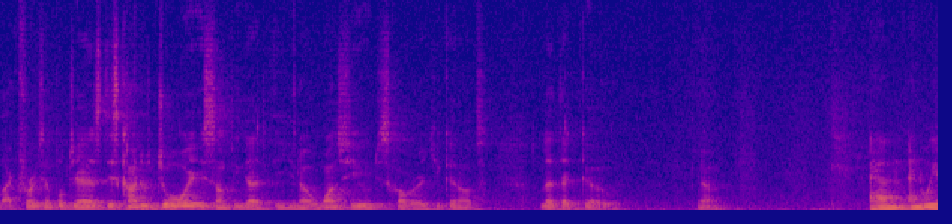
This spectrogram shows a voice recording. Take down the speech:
like for example jazz, this kind of joy is something that, you know, once you discover it, you cannot let that go. Yeah. Um, and we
